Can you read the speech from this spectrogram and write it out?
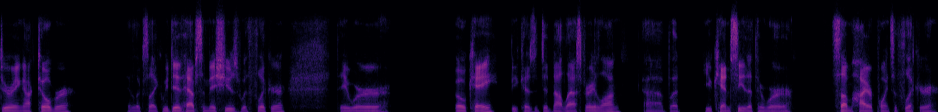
During October, it looks like we did have some issues with flicker. They were okay because it did not last very long, uh, but you can see that there were some higher points of flicker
